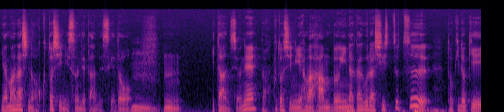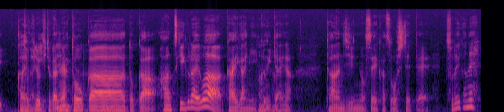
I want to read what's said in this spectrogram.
山梨の北斗市に住んでたんですけどう、ん。うんいたんですよね。北斗市にまあ半分田舎暮らししつつ時々時々とかねみたいな10日とか半月ぐらいは海外に行くみたいな感じの生活をしててそれがね、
